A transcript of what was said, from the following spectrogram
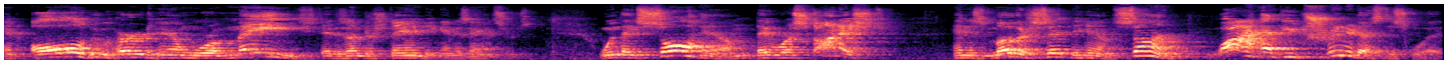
And all who heard him were amazed at his understanding and his answers. When they saw him, they were astonished. And his mother said to him, Son, why have you treated us this way?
